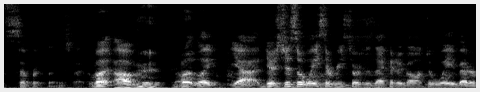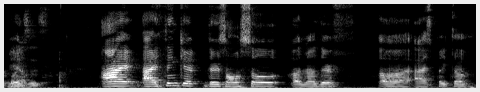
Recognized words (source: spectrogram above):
separate things. by. But um, but like yeah, there's just a waste of resources that could have gone to way better Yeah. places. I I think it, there's also another f- uh, aspect of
